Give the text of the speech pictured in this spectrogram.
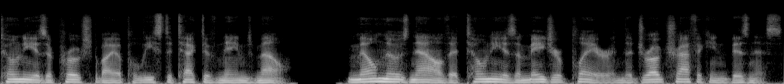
Tony is approached by a police detective named Mel. Mel knows now that Tony is a major player in the drug trafficking business.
